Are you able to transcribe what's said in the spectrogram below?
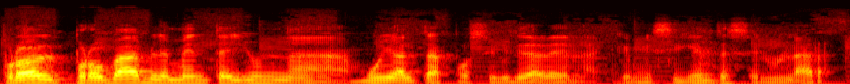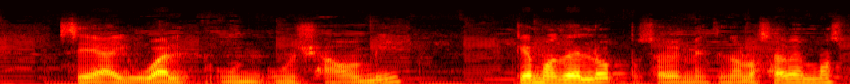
probablemente hay una muy alta posibilidad en la que mi siguiente celular sea igual, un, un Xiaomi ¿Qué modelo? Pues obviamente no lo sabemos,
